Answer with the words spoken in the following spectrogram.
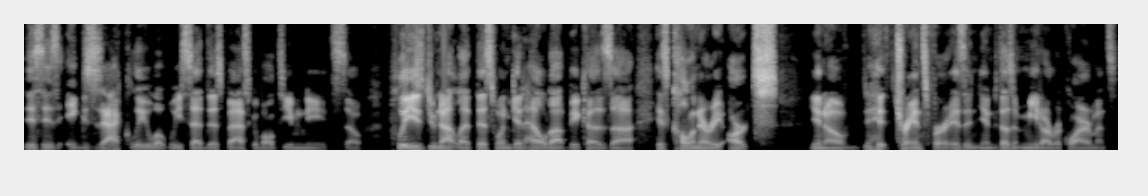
this is exactly what we said this basketball team needs. So please do not let this one get held up because uh, his culinary arts, you know, transfer isn't, you know, doesn't meet our requirements.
